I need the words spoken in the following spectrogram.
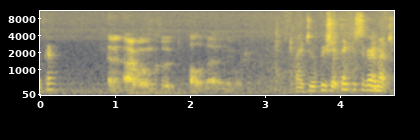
okay? And I will include all of that in the order. I do appreciate, it. thank you so very much.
